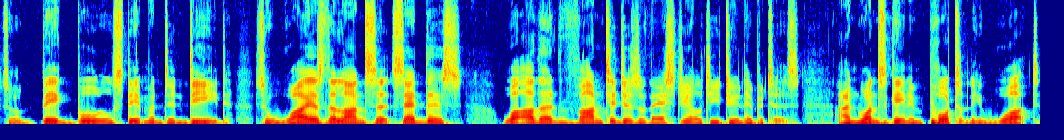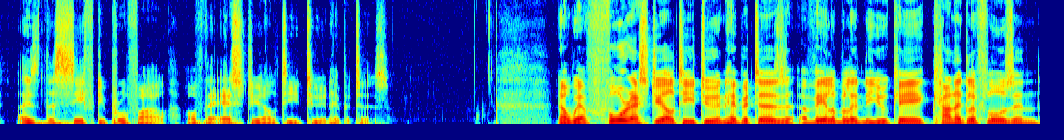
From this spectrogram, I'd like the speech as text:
So, a big, bold statement indeed. So, why has the Lancet said this? What are the advantages of the SGLT2 inhibitors? And once again, importantly, what is the safety profile of the SGLT2 inhibitors? Now, we have four SGLT2 inhibitors available in the UK canagliflozin,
